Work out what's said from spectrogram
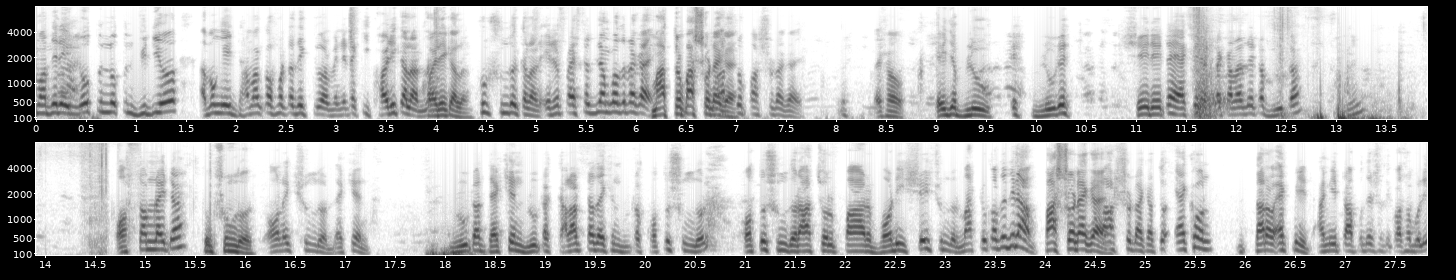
আমাদের এই নতুন নতুন ভিডিও এবং এই ধামাক অফারটা দেখতে পারবেন। এটা কি খয়রি কালার খয়রি কালার খুব সুন্দর কালার এটার প্রাইসটা দিলাম কত টাকায়? মাত্র পাঁচশো টাকা মাত্র পাঁচশো টাকায়। দেখাও। এই যে ব্লু ব্লু রে। সেই রেটা একের একটা কালার এটা ব্লুটা অসাম না এটা? খুব সুন্দর। অনেক সুন্দর দেখেন। ব্লুটা দেখেন ব্লুটা কালারটা দেখেন ব্লুটা কত সুন্দর কত সুন্দর আঁচল পার বডি সেই সুন্দর। মাত্র কত দিলাম? পাঁচশো টাকা পাঁচশো টাকা। তো এখন দাঁড়াও এক মিনিট আমি একটু আপনাদের সাথে কথা বলি।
